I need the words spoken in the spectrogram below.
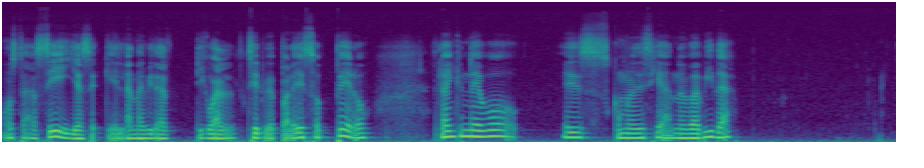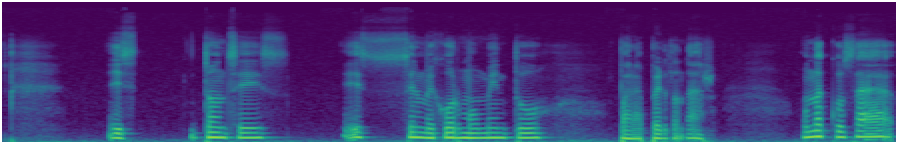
O sea, sí, ya sé que la Navidad igual sirve para eso, pero el año nuevo es, como les decía, nueva vida, entonces, es el mejor momento para perdonar. Una cosa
